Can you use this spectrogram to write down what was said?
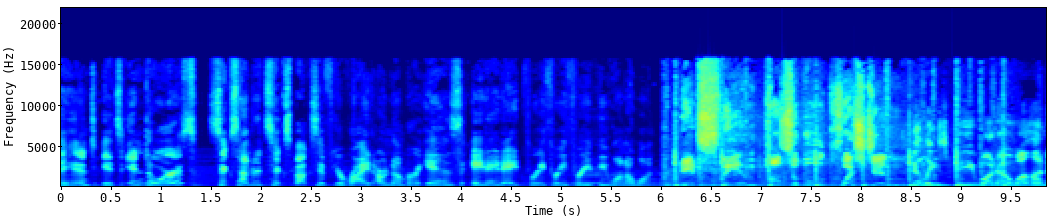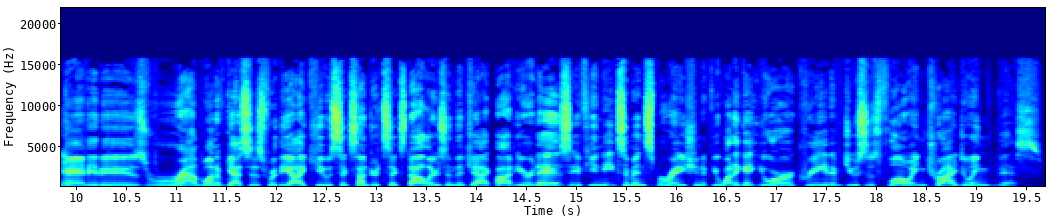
the hint, it's indoors. 606 bucks if you're right. Our number is 888-333-B101. It's the impossible question. Philly's B101. And it is round one of guesses for the IQ. $606 in the jackpot. Here it is. If you need some inspiration, if you want to get your creative juices flowing, try doing this.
